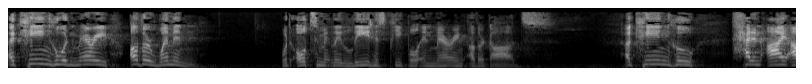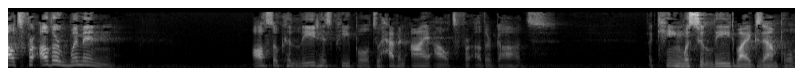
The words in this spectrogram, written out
A king who would marry other women would ultimately lead his people in marrying other gods a king who had an eye out for other women, also could lead his people to have an eye out for other gods. A king was to lead by example.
